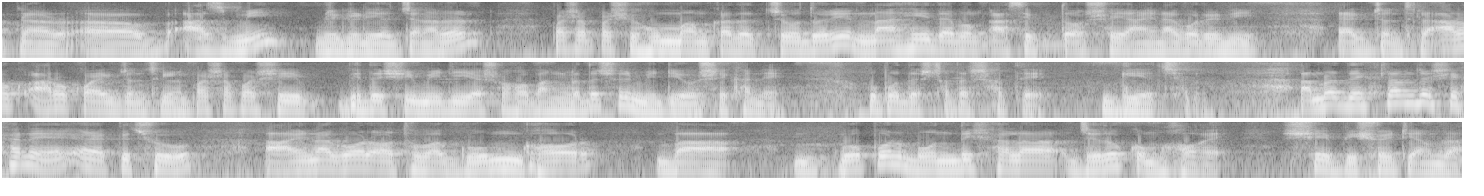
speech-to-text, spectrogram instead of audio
আপনার আজমি, ব্রিগেডিয়ার জেনারেল পাশাপাশি হুম্মাম কাদের চৌধুরী, নাহিদ এবং আসিফ তো সেই আয়নাগরেরই একজন ছিলেন আরও আরও কয়েকজন ছিলেন। পাশাপাশি বিদেশি মিডিয়া সহ বাংলাদেশের মিডিয়াও সেখানে উপদেষ্টাদের সাথে গিয়েছেন। আমরা দেখলাম যে সেখানে কিছু আয়নাগর অথবা গুম ঘর বা গোপন বন্দিশালা যেরকম হয়, সে বিষয়টি আমরা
